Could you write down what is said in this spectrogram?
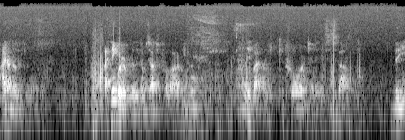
I don't know that he can win again. I think what it really comes down to for a lot of people, it's not really about like control or agenda. It's just about the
